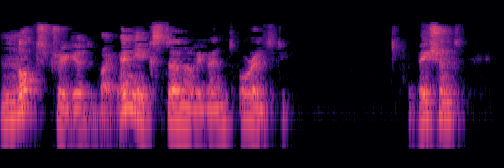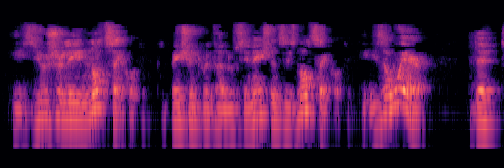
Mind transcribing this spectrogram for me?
not triggered by any external event or entity. The patient is usually not psychotic. The patient with hallucinations is not psychotic. He is aware that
